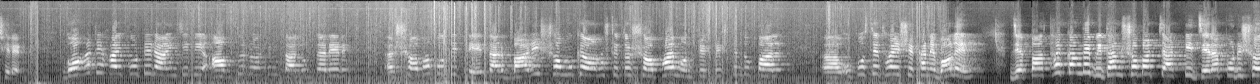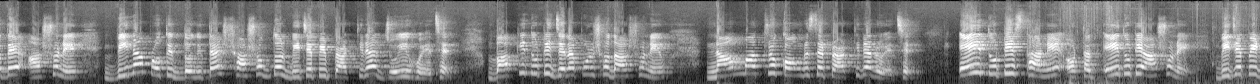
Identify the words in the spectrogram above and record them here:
ছিলেন। গুয়াহাটি হাইকোর্টের আইনজীবী আব্দুর রহিম তালুকদারের সভাপতিত্বে তার বাড়ির সম্মুখে অনুষ্ঠিত সভায় মন্ত্রী কৃষ্ণেন্দু পাল উপস্থিত হয়ে সেখানে বলেন যে পাথারকান্দি বিধানসভার চারটি জেলা পরিষদে আসনে বিনা প্রতিদ্বন্দ্বিতায় শাসক দল বিজেপি প্রার্থীরা জয়ী হয়েছেন। বাকি দুটি জেলা পরিষদ আসনে নামমাত্র কংগ্রেসের প্রার্থীরা রয়েছে এই দুটি স্থানে, অর্থাৎ এই দুটি আসনে বিজেপির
